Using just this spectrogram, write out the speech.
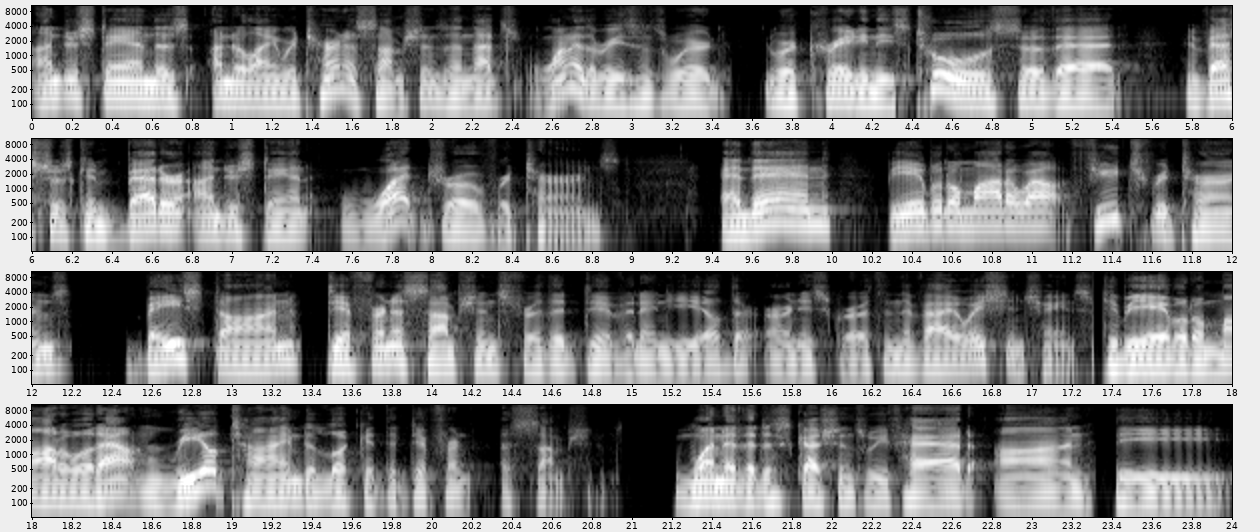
understand those underlying return assumptions. And that's one of the reasons we're, we're creating these tools so that investors can better understand what drove returns and then be able to model out future returns based on different assumptions for the dividend yield, the earnings growth, and the valuation change. To be able to model it out in real time to look at the different assumptions. One of the discussions we've had on the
